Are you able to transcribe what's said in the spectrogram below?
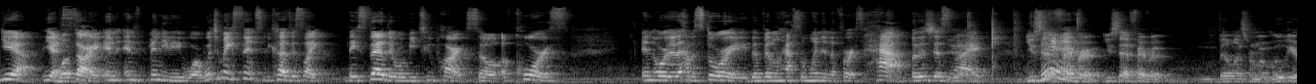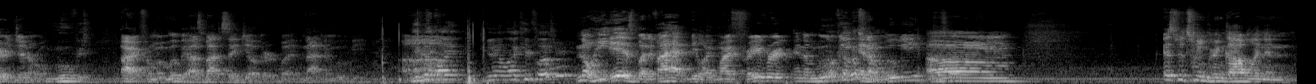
Yeah, yes, What- sorry, in Infinity War, which makes sense because it's like they said there would be two parts. So, of course, in order to have a story, the villain has to win in the first half. But it's just Yeah. like, you said Man. favorite. You said favorite villains from a movie or in general. Movie. All right, from a movie. I was about to say Joker, but not in a movie. You didn't Um, like? You didn't like Heath Ledger? No, he is. But if I had to be like my favorite in a movie, Okay, in a movie, That's fine. um, it's between Green Goblin and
